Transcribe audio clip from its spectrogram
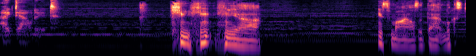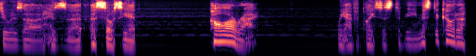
I doubt it. he he, he uh he smiles at that looks to his uh his uh, associate call our ride we have places to be miss dakota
